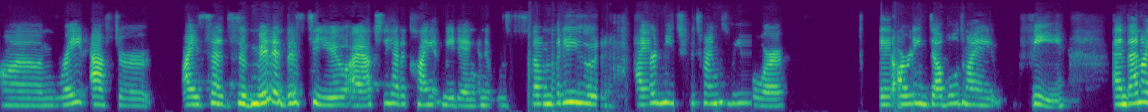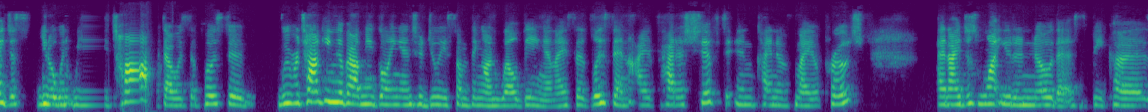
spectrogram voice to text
um, right after I said submitted this to you. I actually had a client meeting and it was somebody who had hired me two times before. It already doubled my fee. And then I just, you know, when we talked, I was supposed to, we were talking about me going into doing something on well-being. And I said, listen, I've had a shift in kind of my approach. And I just want you to know this because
